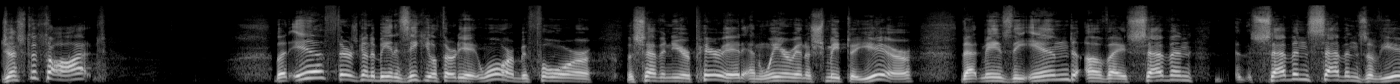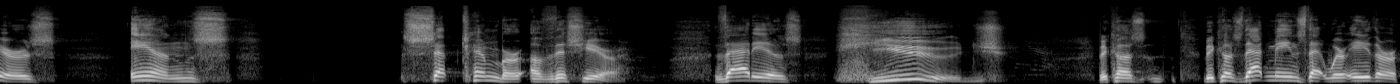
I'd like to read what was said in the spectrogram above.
Just a thought. But if there's going to be an Ezekiel 38 war before the seven year period, and we are in a Shemitah year, that means the end of a seven, seven sevens of years ends September of this year. That is huge. Because, because that means that we're either,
